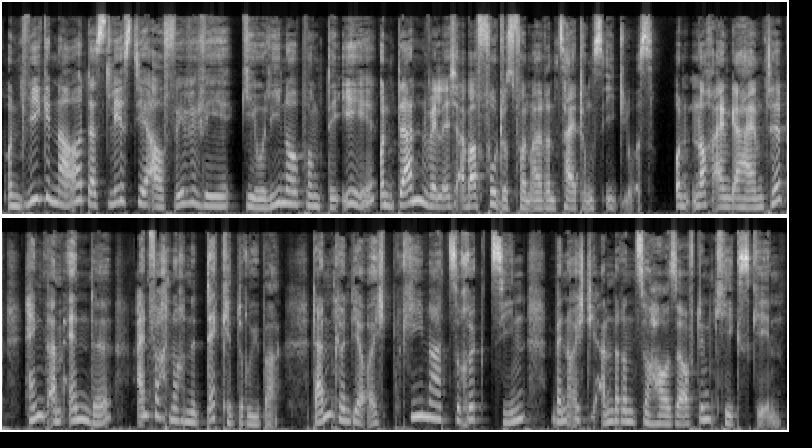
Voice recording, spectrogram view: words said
Und wie genau, das lest ihr auf www.geolino.de und dann will ich aber Fotos von euren Zeitungsiglos. Und noch ein Geheimtipp, hängt am Ende einfach noch eine Decke drüber. Dann könnt ihr euch prima zurückziehen, wenn euch die anderen zu Hause auf den Keks gehen.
